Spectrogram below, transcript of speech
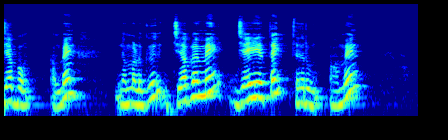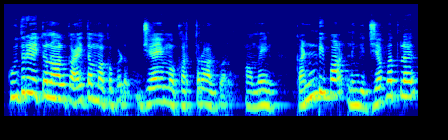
ஜெபம். அமேன் நம்மளுக்கு ஜெபமே ஜெயத்தை தரும். அமேன் குதிரை எத்தனை நாளுக்கு ஆயத்தமாக்கப்படும் ஜெயமோ கர்த்தரால் வரும். அமேன் கண்டிப்பாக நீங்கள் ஜபத்தில்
